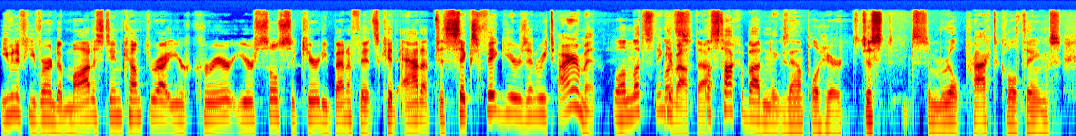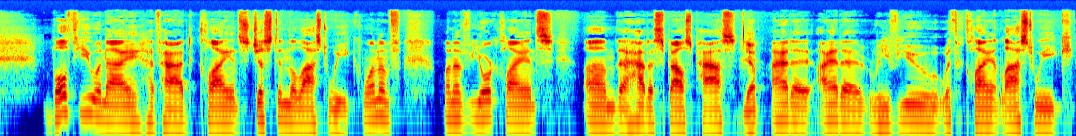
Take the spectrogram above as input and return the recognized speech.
even if you've earned a modest income throughout your career, your Social Security benefits could add up to six figures in retirement. Well, and let's Think let's- about that. Let's talk about an example here. Just some real practical things. Both you and I have had clients just in the last week. One of one of your clients um, that had a spouse pass. Yep. I had a I had a review with a client last week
